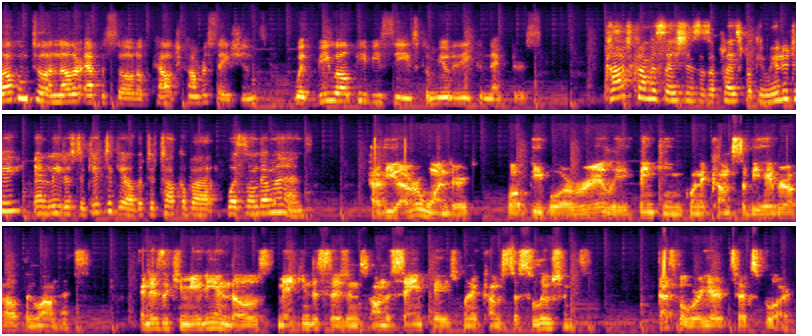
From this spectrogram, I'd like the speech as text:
Welcome to another episode of Couch Conversations with Be Well PBC's Community Connectors. Couch Conversations is a place for community and leaders to get together to talk about what's on their minds. Have you ever wondered what people are really thinking when it comes to behavioral health and wellness? And is the community and those making decisions on the same page when it comes to solutions? That's what we're here to explore.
